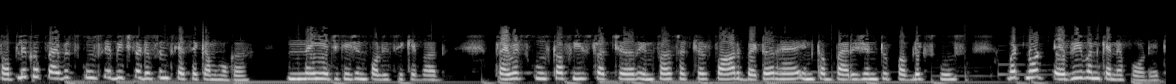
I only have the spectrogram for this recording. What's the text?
पब्लिक और प्राइवेट स्कूल के बीच का डिफरेंस कैसे कम होगा? नई एजुकेशन पॉलिसी के बाद। प्राइवेट स्कूल्स का fees structure infrastructure far better है in comparison to public schools but not every one can afford it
